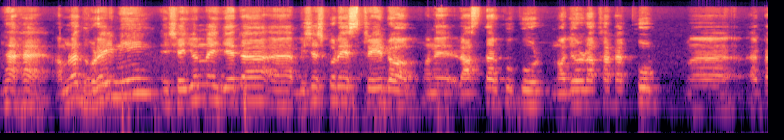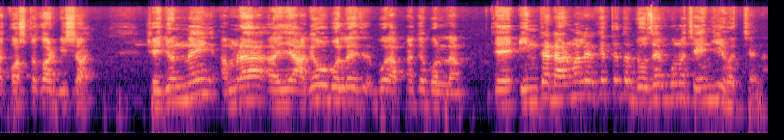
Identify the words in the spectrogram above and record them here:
হ্যাঁ হ্যাঁ আমরা ধরেই নিই সেই জন্যই যেটা বিশেষ করে স্ট্রে ডগ মানে রাস্তার কুকুর, নজর রাখাটা খুব একটা কষ্টকর বিষয়। সেই জন্যই আমরা আগেও বলে আপনাকে বললাম যে ইন্টাডার্মালের ক্ষেত্রে তো ডোজের কোনো চেঞ্জই হচ্ছে না।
